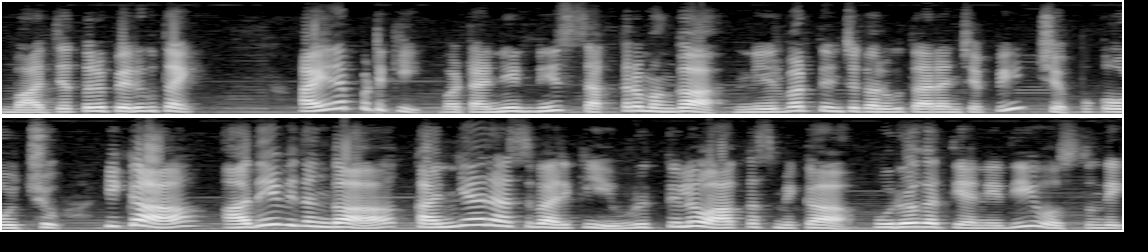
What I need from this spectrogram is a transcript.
బాధ్యతలు పెరుగుతాయి. అయినప్పటికీ వాటన్నింటినీ సక్రమంగా నిర్వర్తించగలుగుతారని చెప్పి చెప్పుకోవచ్చు. ఇక అదే విధంగా కన్యా రాశి వారికి వృత్తిలో ఆకస్మిక పురోగతి అనేది వస్తుంది.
